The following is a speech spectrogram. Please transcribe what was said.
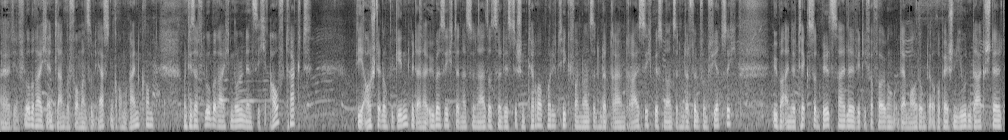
äh, den Flurbereich entlang, bevor man zum ersten Raum reinkommt. Und dieser Flurbereich Null nennt sich Auftakt. Die Ausstellung beginnt mit einer Übersicht der nationalsozialistischen Terrorpolitik von 1933 bis 1945. Über eine Text- und Bildzeile wird die Verfolgung und Ermordung der europäischen Juden dargestellt.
